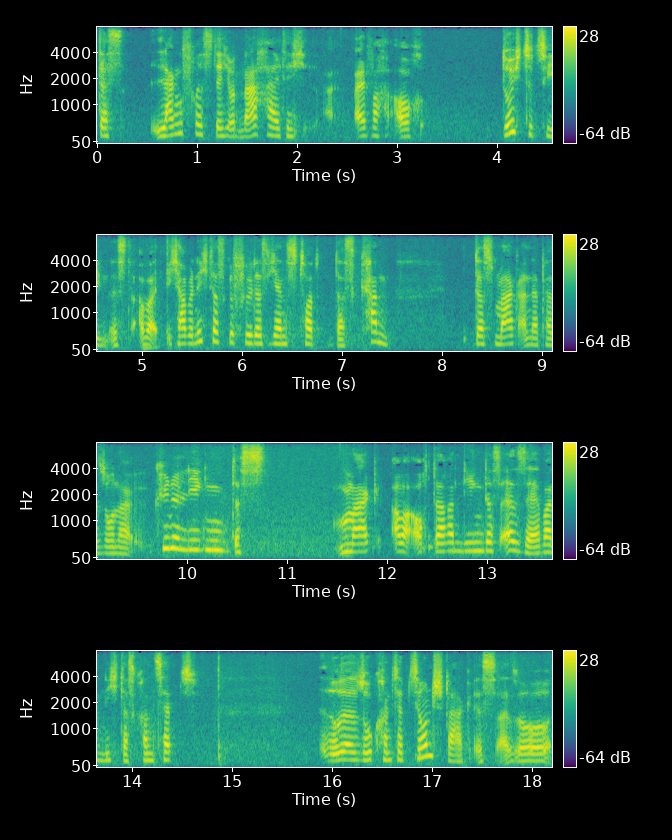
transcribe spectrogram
das langfristig und nachhaltig einfach auch durchzuziehen ist. Aber ich habe nicht das Gefühl, dass Jens Todd das kann. Das mag an der Persona Kühne liegen, das mag aber auch daran liegen, dass er selber nicht das Konzept oder so konzeptionsstark ist. Also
